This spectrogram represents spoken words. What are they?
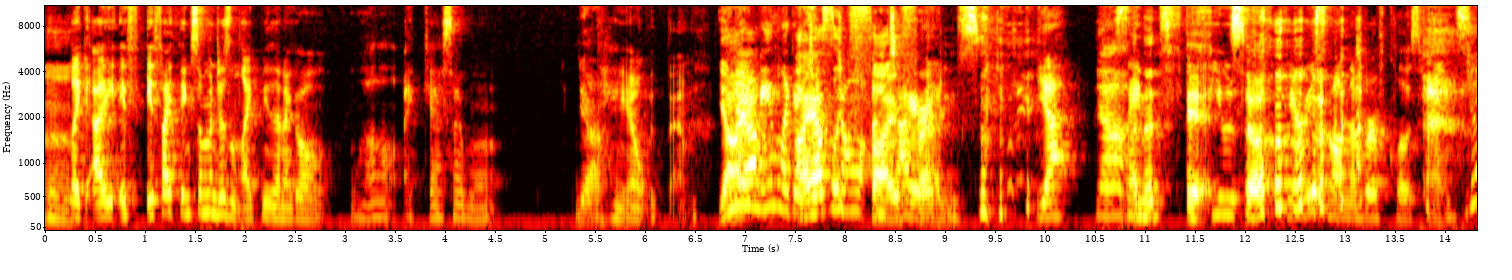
Mm. like i if if i think someone doesn't like me then i go well i guess i won't Yeah. hang out with them Yeah. you know I, what i mean like i, I just have like don't five i'm tired friends. yeah Yeah. Same. And that's a it, few so. very small number of close friends. Yeah,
